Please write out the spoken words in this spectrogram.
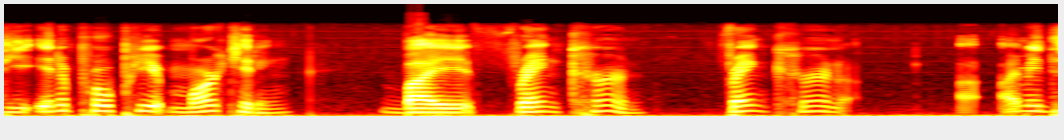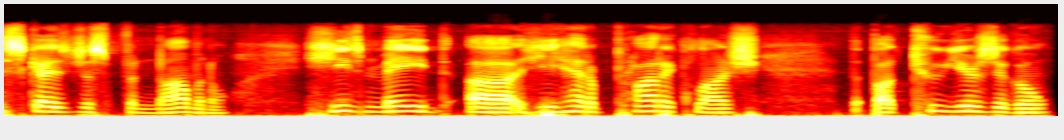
the inappropriate marketing by Frank Kern Frank Kern I mean this guy is just phenomenal he's made uh, he had a product launch about two years ago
